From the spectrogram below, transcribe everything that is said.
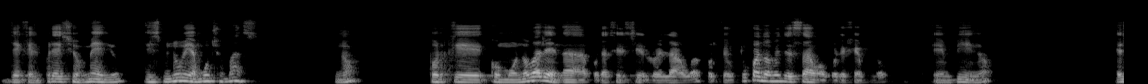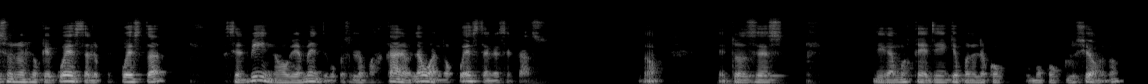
de que el precio medio disminuya mucho más, ¿no? Porque como no vale nada, por así decirlo, el agua, porque tú cuando vendes agua, por ejemplo, en vino, eso no es lo que cuesta, lo que cuesta es el vino, obviamente, porque es lo más caro. El agua no cuesta en ese caso, ¿no? Entonces, digamos que tienen que ponerlo como, conclusión, ¿no?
